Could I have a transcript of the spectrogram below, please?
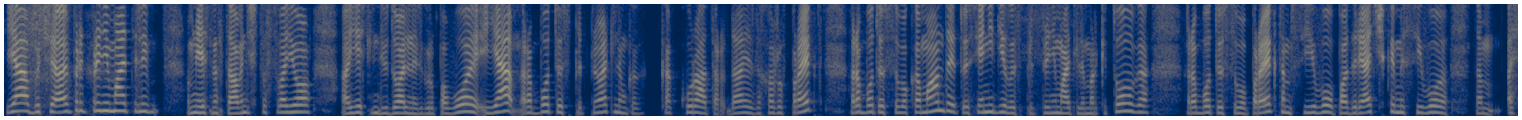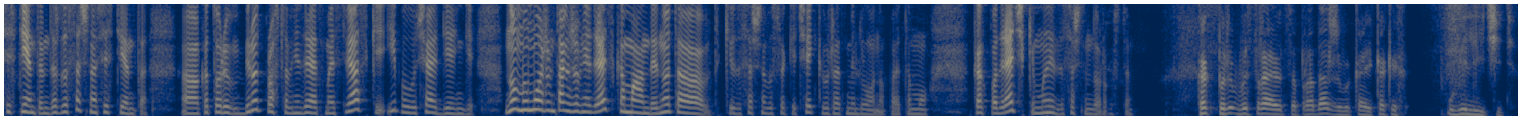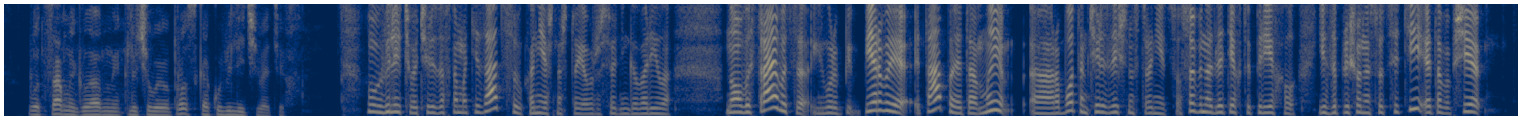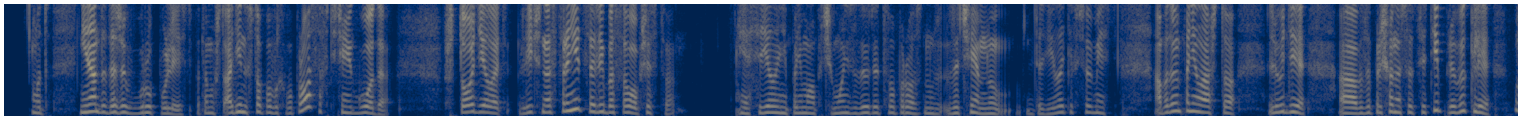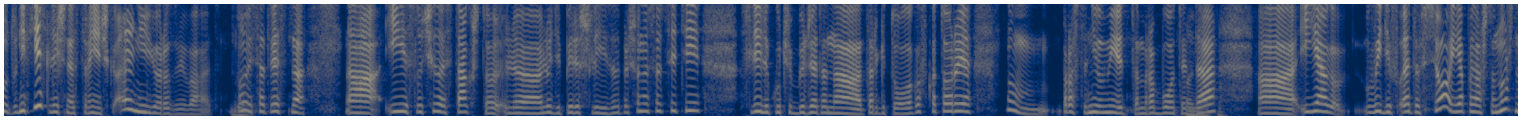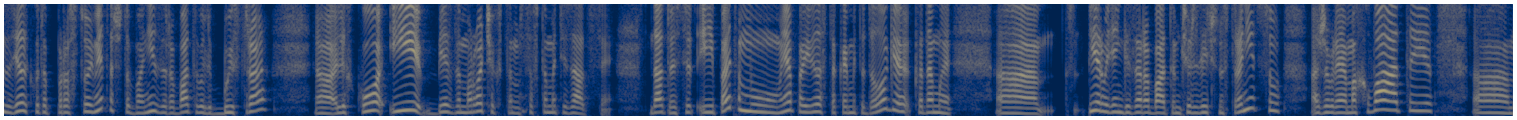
Я обучаю предпринимателей. У меня есть наставничество свое, а есть индивидуальное, есть групповое. И я работаю с предпринимателем как, как куратор. Да? Я захожу в проект, работаю с его командой. То есть я не делаю из предпринимателя маркетолога, работаю с его проектом, с его подрядчиками, с его там, ассистентами, даже достаточно ассистента, а, который берет, просто внедряет мои связки и получает деньги. Но мы можем также внедрять с командой, но это такие достаточно высокие чеки уже от миллиона. Поэтому как подрядчики мы достаточно дорого стоим. Как выстраиваются продажи ВК и как их увеличить? Вот самый главный ключевой вопрос, как увеличивать их. ну, увеличивать через автоматизацию, конечно, что я уже сегодня говорила. Но выстраиваться, я говорю, первые этапы это мы э, работаем через личную страницу. Особенно для тех, кто переехал из запрещенной соцсети, это вообще вот не надо даже в группу лезть, потому что один из топовых вопросов в течение года, что делать, личная страница либо сообщество. Я сидела и не понимала, почему они задают этот вопрос. Ну, зачем? Ну, да делайте все вместе. А потом я поняла, что люди э, в запрещенной соцсети привыкли, ну, у них есть личная страничка, а они ее развивают. Да. Ну, и, соответственно, а, и случилось так, что э, люди перешли из запрещенной соцсети, слили кучу бюджета на таргетологов, которые, ну, просто не умеют там работать, да. Понятно. А, и я, увидев это все, я поняла, что нужно сделать какой-то простой метод, чтобы они зарабатывали быстро, а, легко и без заморочек там с автоматизацией. Да, то есть это- и поэтому у меня появилась такая методология, когда мы с- первые деньги зарабатываем через личную страницу, оживляем охваты, а,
